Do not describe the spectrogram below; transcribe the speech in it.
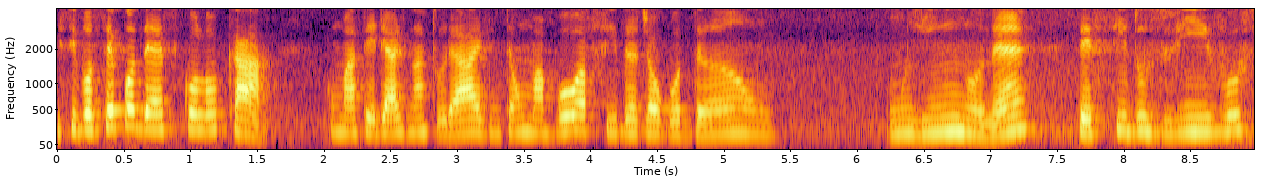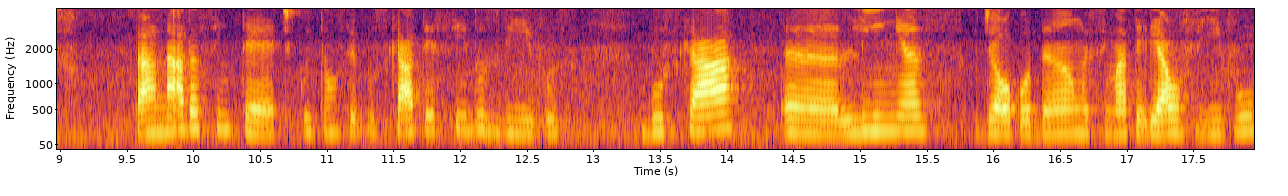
E se você pudesse colocar com materiais naturais, então uma boa fibra de algodão, um linho, né? Tecidos vivos, tá? Nada sintético. Então, você buscar tecidos vivos, buscar uh, linhas de algodão, esse material vivo,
